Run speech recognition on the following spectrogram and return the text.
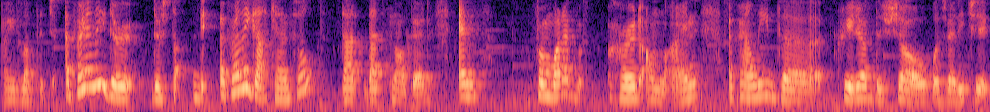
I love it. Apparently, they're they're they apparently got cancelled. That that's not good. And from what I've heard online, apparently the creator of the show was ready to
